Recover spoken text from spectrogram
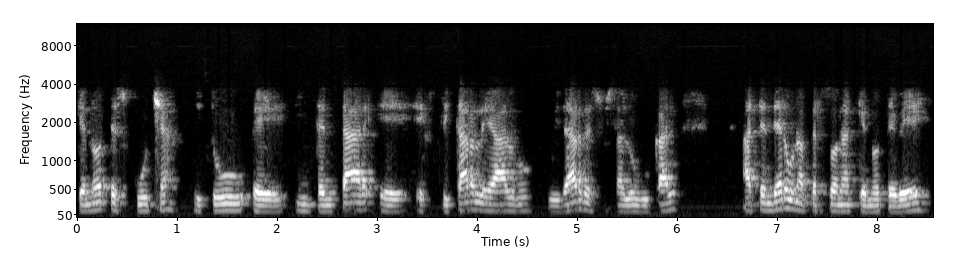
que no te escucha y tú eh, intentar eh, explicarle algo, cuidar de su salud bucal, atender a una persona que no te ve,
